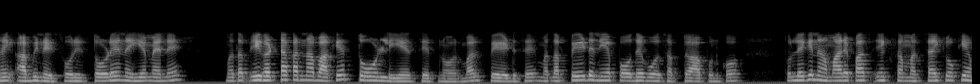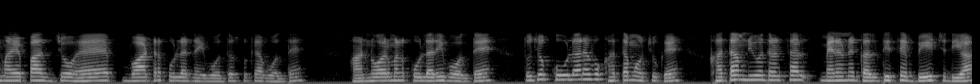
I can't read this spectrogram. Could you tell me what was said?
नहीं, अभी नहीं सॉरी तोड़े नहीं है मैंने। मतलब इकट्ठा करना बाकी है, तोड़ लिए सिर्फ़ नॉर्मल पेड़ से। मतलब पेड़ नहीं है, पौधे बोल सकते हो आप उनको। तो लेकिन हमारे पास एक समस्या है, क्योंकि हमारे पास जो है वाटर कूलर नहीं बोलते, उसको क्या बोलते हैं? हाँ नॉर्मल कूलर ही बोलते हैं। तो जो कूलर है वो ख़त्म हो चुके हैं। ख़त्म नहीं हुआ दरअसल मैंने उन्हें गलती से बेच दिया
